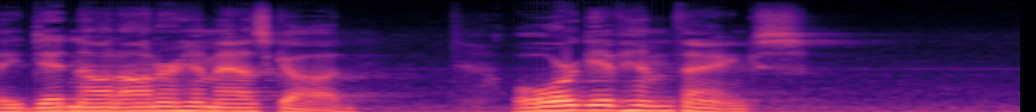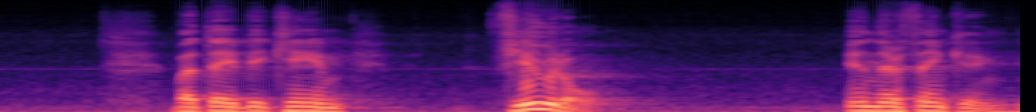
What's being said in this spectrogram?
they did not honor him as God or give him thanks, but they became futile in their thinking.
